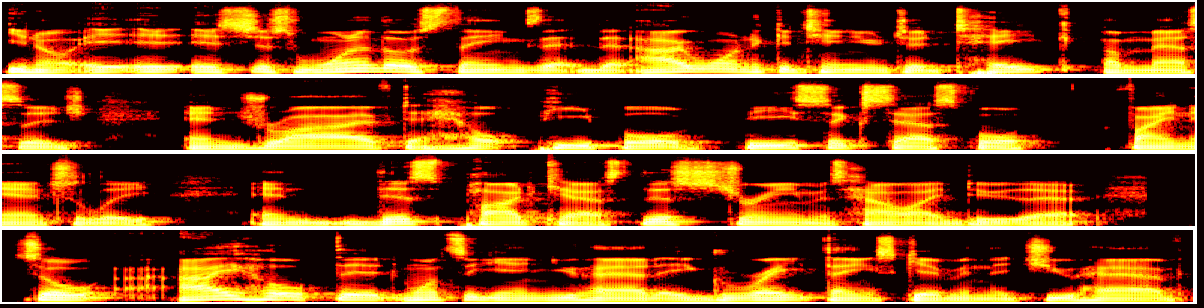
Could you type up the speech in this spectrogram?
you know, it, it's just one of those things that, that I want to continue to take a message and drive to help people be successful financially. And this podcast, this stream is how I do that. So I hope that once again you had a great Thanksgiving, that you have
